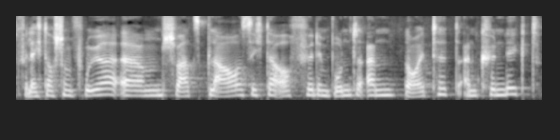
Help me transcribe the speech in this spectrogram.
vielleicht auch schon früher, ähm, Schwarz-Blau sich da auch für den Bund andeutet, ankündigt?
